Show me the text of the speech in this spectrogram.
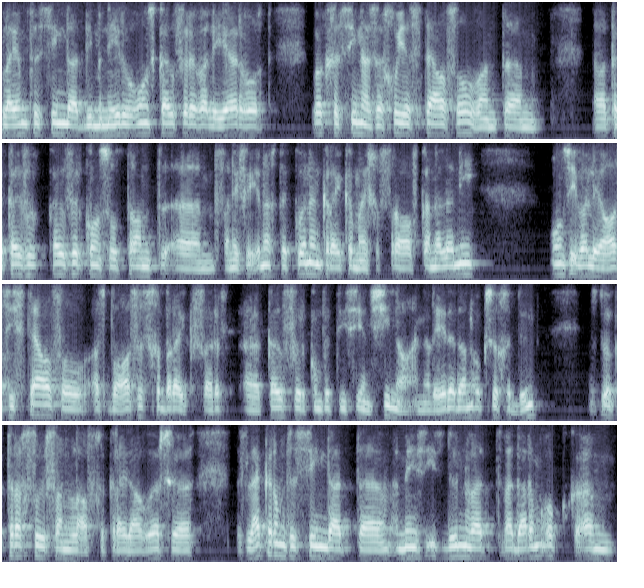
bly om te sien dat die manier hoe ons Koufer evalueer word ook gesien as 'n goeie stelsel want um Nou het 'n Koufer konsultant ehm um, van die Verenigde Koninkryk my gevra of kan hulle nie ons evaluasiestelsel as basis gebruik vir 'n uh, Koufer kompetisie in China en hulle het dit dan ook so gedoen. Het ook terugvoer van hulle afgekry daaroor. So dis lekker om te sien dat uh, 'n mens iets doen wat wat daarom ook ehm um,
